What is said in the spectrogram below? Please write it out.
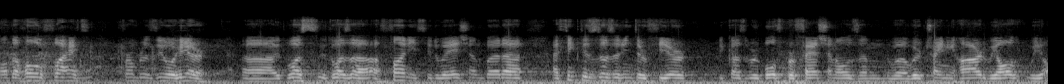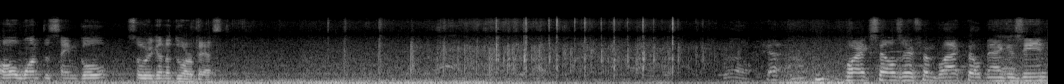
on the whole flight from Brazil here. Uh, it was it was a, a funny situation, but uh, I think this doesn't interfere because we're both professionals and uh, we're training hard. We all we all want the same goal, so we're gonna do our best. Mark Selzer from Black Belt Magazine.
